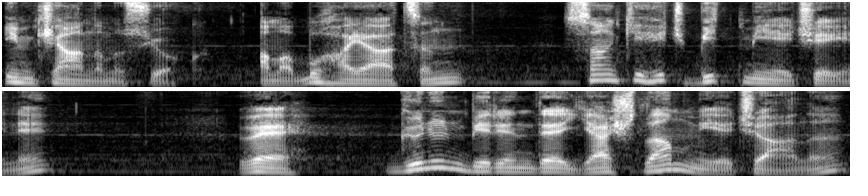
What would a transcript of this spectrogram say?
imkanımız yok. Ama bu hayatın sanki hiç bitmeyeceğini ve günün birinde yaşlanmayacağını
